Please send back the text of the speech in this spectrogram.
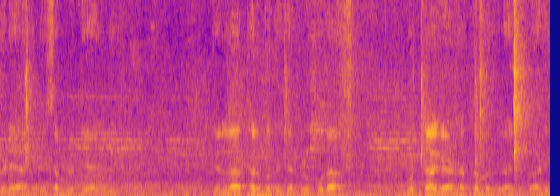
ಬೆಳೆ ಆಗಲಿ ಸಮೃದ್ಧಿಯಾಗಲಿ ಎಲ್ಲ ಧರ್ಮದ ಜನರು ಕೂಡ ಒಟ್ಟಾಗಿ ಅಣ್ಣ ತಮ್ಮಂದಿರಾಗಿ ಮಾಡಿ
